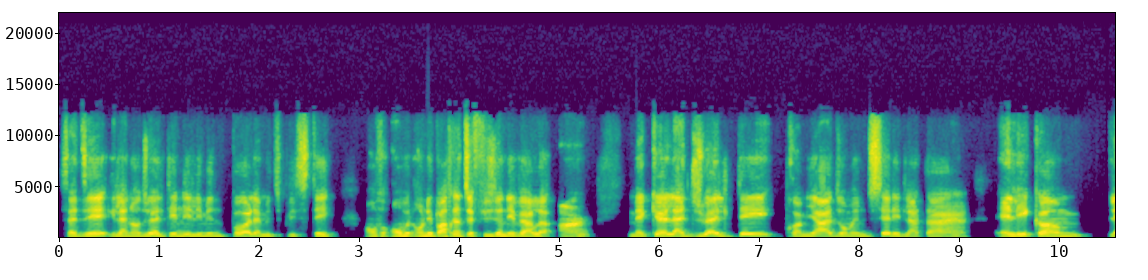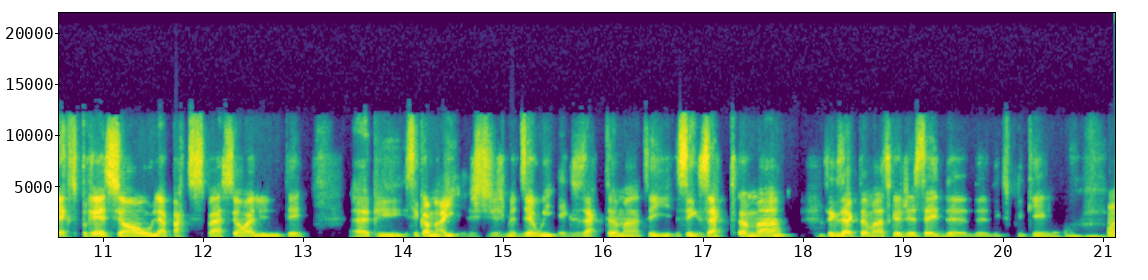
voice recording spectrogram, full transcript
C'est-à-dire la non-dualité n'élimine pas la multiplicité. On n'est pas en train de se fusionner vers le un, mais que la dualité première, disons même du ciel et de la terre, elle est comme l'expression ou la participation à l'unité. Euh, puis c'est comme, je, me disais, oui, exactement. C'est exactement, c'est exactement ce que j'essaie d'expliquer. je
